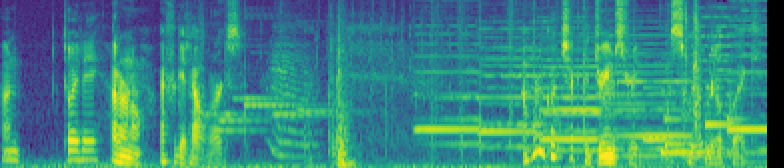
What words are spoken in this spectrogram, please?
on Toy Day? I don't know. I forget how it works. I want to go check the Dream Street suite real quick.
